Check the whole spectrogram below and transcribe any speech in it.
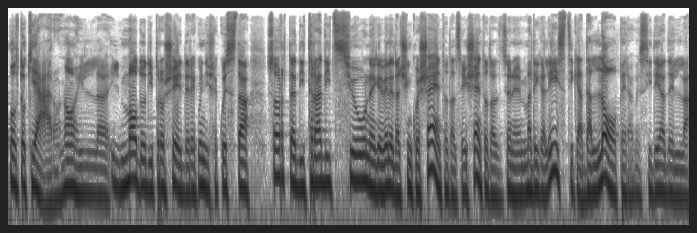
molto chiaro no? il, il, modo di procedere, quindi c'è questa sorta di tradizione che viene dal Cinquecento, dal Seicento, dalla tradizione madrigalistica, dall'opera, questa idea della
